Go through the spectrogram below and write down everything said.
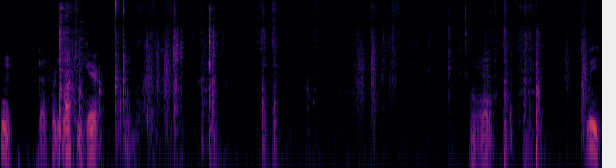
Hmm, got pretty lucky here. Oh yeah, sweet.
